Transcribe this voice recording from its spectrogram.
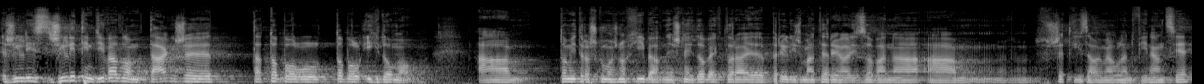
žili, žili tým divadlom tak, že to bol, to bol ich domov. A to mi trošku možno chýba v dnešnej dobe, ktorá je príliš materializovaná a všetkých zaujímajú len financie.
